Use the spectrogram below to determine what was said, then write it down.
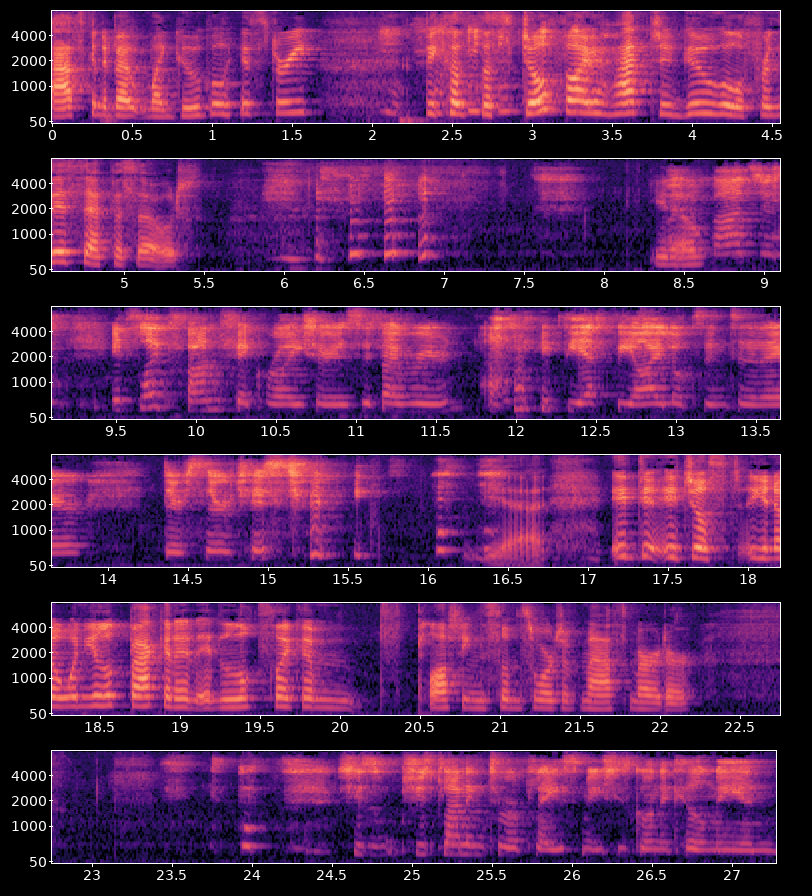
asking about my Google history because the stuff I've had to Google for this episode. You know, I imagine it's like fanfic writers. If ever the FBI looks into their their search history. Yeah, it it just you know when you look back at it, it looks like I'm plotting some sort of mass murder. she's she's planning to replace me. She's going to kill me and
